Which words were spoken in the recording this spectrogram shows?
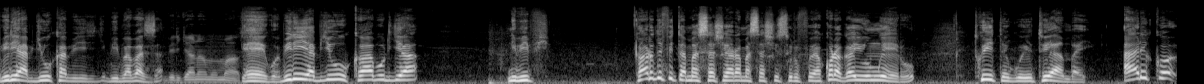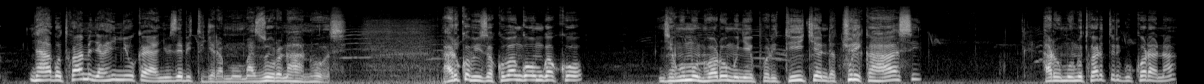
biriya byuka bi- bibabaza. Biryana mu maso. Yego biriya byuka burya ni bibi. Twari dufite amasashi hari amasashi isurufu yakoraga y'umweru twiteguye tuyambaye. Ariko ntabwo twamenya aho imyuka yanyuze bitugera mu mazuru n'ahantu hose. Ariko biza kuba ngombwa ko njye nk'umuntu wari umunyepolitike ndacurika hasi hari umuntu twari turi gukorana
